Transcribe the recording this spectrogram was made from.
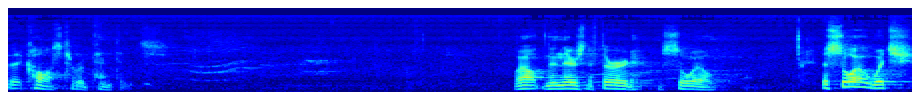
that call us to repentance. Well, then there's the third soil. The soil which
